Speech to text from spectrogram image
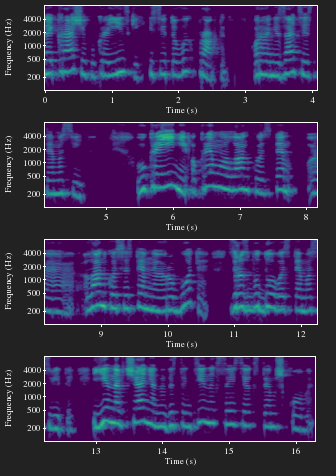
найкращих українських і світових практик організації STEM освіти. В Україні окремою ланкою STEM, е, ланкою системної роботи з розбудовою STEM освіти є навчання на дистанційних сесіях STEM школи,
